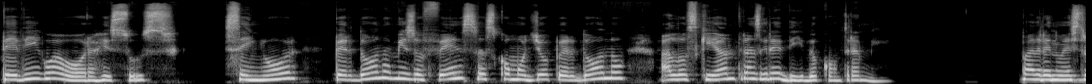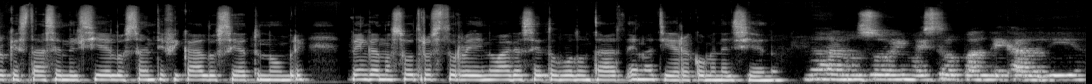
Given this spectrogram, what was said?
Te digo ahora, Jesús, Señor, perdona mis ofensas como yo perdono a los que han transgredido contra mí. Padre nuestro que estás en el cielo, santificado sea tu nombre. Venga a nosotros tu reino, hágase tu voluntad en la tierra como en el cielo. Danos hoy nuestro pan de cada día,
